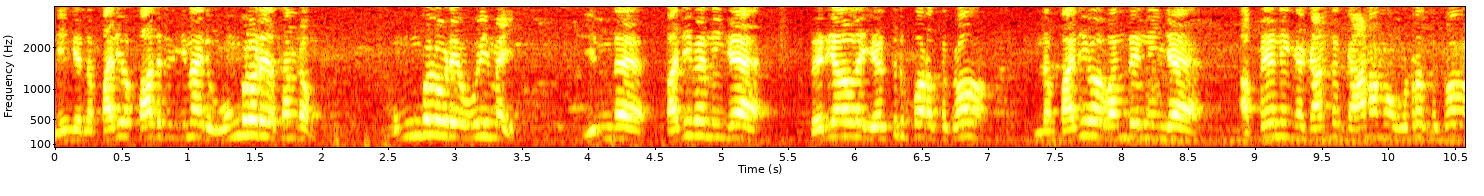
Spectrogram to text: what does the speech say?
நீங்க இந்த பதிவை பார்த்துட்டு இருக்கீங்கன்னா இது உங்களுடைய சங்கம். உங்களுடைய உரிமை. இந்த பதிவை நீங்க பெரிய அளவில் எடுத்துட்டு போறதுக்கும் இந்த பதிவை வந்து நீங்க அப்படியே நீங்க கண்டு காணாம விடுறதுக்கும்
